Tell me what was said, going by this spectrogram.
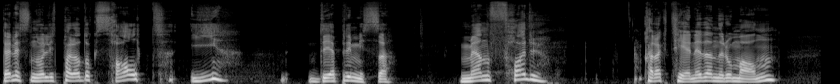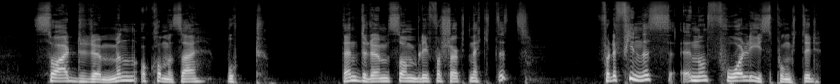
Det er nesten noe litt paradoksalt i det premisset. Men for karakteren i denne romanen så er drømmen å komme seg bort. Det er en drøm som blir forsøkt nektet. For det finnes noen få lyspunkter,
